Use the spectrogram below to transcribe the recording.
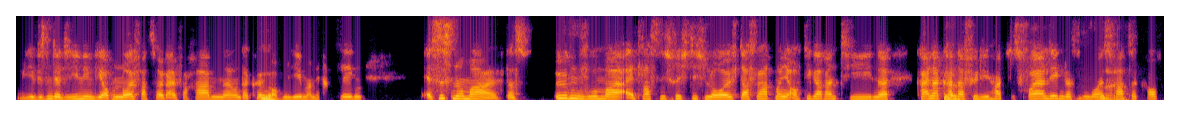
wir sind ja diejenigen, die auch ein Neufahrzeug einfach haben, ne, und da können wir Mhm. auch jedem an Herz legen. Es ist normal, dass irgendwo mal etwas nicht richtig läuft. Dafür hat man ja auch die Garantie, ne? Keiner kann Ja. dafür die Hand ins Feuer legen, dass du ein neues Nein. Fahrzeug kaufst,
